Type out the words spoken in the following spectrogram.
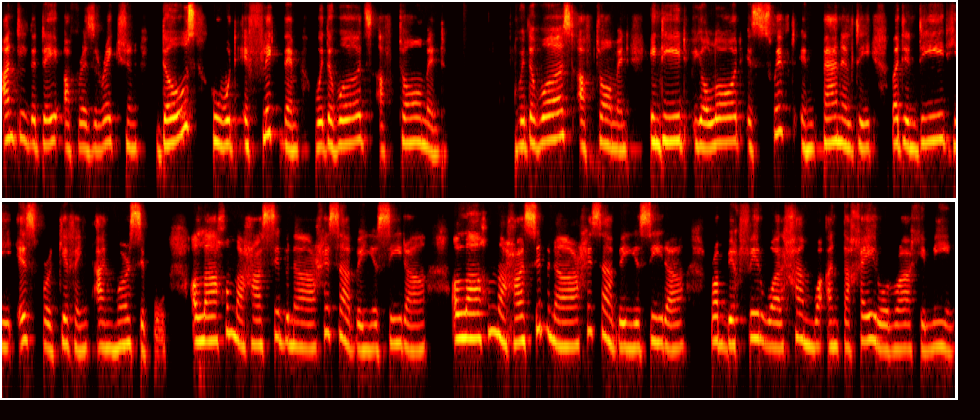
until the day of resurrection those who would afflict them with the words of torment with the worst of torment. Indeed, your Lord is swift in penalty, but indeed he is forgiving and merciful. Allahumma hasibna hisabin yasira. Allahumma hasibna hisabin yasira. Rabbi khfir warham wa anta khairur rahimin.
